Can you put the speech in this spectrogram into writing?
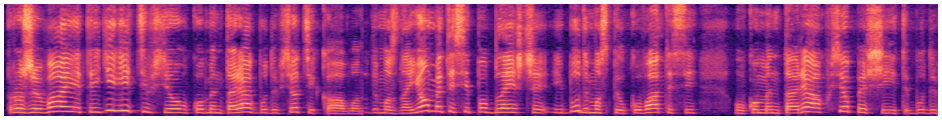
проживаєте. Діліться все в коментарях, буде все цікаво. Будемо знайомитися поближче і будемо спілкуватися у коментарях. Все пишіть, буде,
